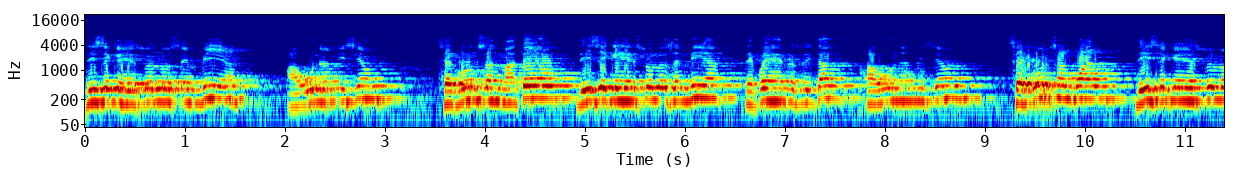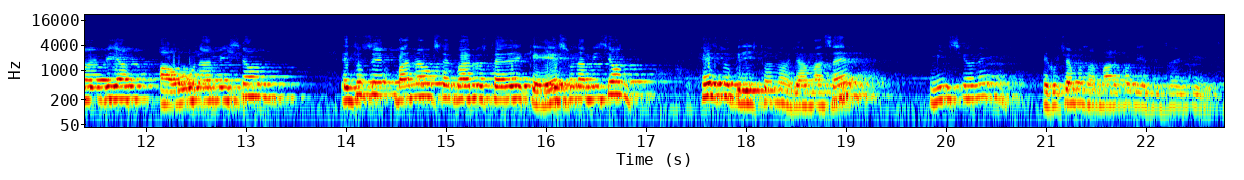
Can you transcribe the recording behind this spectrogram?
dice que Jesús los envía a una misión. Según San Mateo, dice que Jesús los envía, después de resucitado, a una misión. Según San Juan, dice que Jesús los envía a una misión. Entonces van a observar ustedes que es una misión. Jesucristo nos llama a ser misioneros. Escuchamos a Marcos 16, 15.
